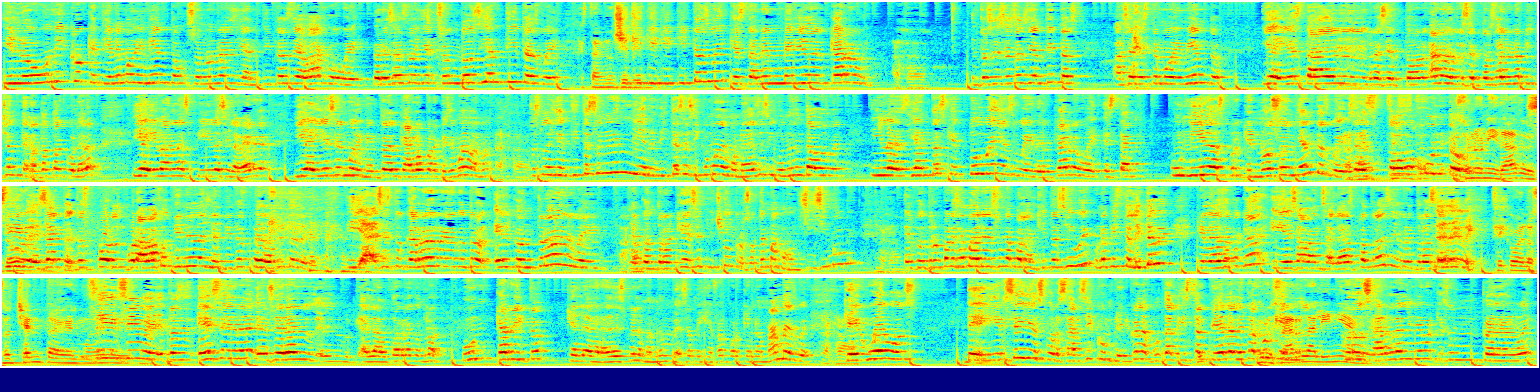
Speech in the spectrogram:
Y lo único que tiene movimiento son unas llantitas de abajo, güey. Pero esas dos son dos llantitas, güey. Que están en un cilindro. Chiquitititas, güey, que están en medio del carro, güey. Ajá. Entonces esas llantitas hacen este movimiento. Y ahí está el receptor. Ah, no, el receptor sale una pinche antena toda culera. Y ahí van las pilas y la verga. Y ahí es el movimiento del carro para que se mueva, ¿no? Ajá. Entonces las llantitas son unas mierditas así como de monedas de 50 centavos, güey. Y las llantas que tú ves, güey, del carro, güey, están unidas porque no son llantas, güey. O sea, es todo junto. Es una unidad, güey. Sí, güey, exacto. Entonces por, por abajo tienen las llantitas pedorritas, güey. Y ya ese es tu carro de radio control. El control, güey. El control que es el pinche controlzote mamoncísimo, güey. El control para esa madre es una palanquita así, güey. Una pistolita, güey. Que le das para acá y es avanza. Le das para atrás y retrocede, güey. Sí, como en los 80, güey. Sí, sí, güey. Entonces, ese era, ese era el, el, el auto de radio control. Un carrito que le agradezco y le mando un beso a mi jefa porque no mames, güey. Qué huevos de irse y esforzarse y cumplir con la puta lista al pie de la letra. porque- Cruzar la línea, Cruzar la línea porque es un pedo, güey.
